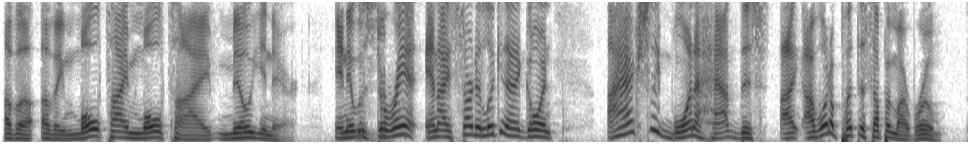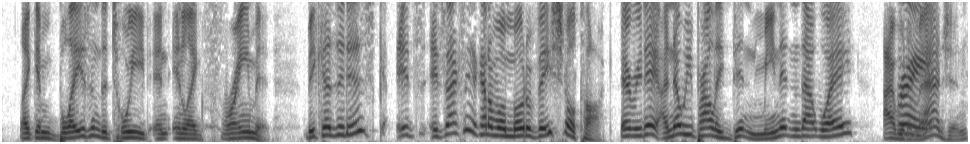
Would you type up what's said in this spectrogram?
of a of a multi multi millionaire? And it was Durant and I started looking at it going, I actually want to have this I, I want to put this up in my room. Like emblazon the tweet and, and like frame it because it is it's it's actually kind of a motivational talk every day. I know he probably didn't mean it in that way. I would Right. imagine,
